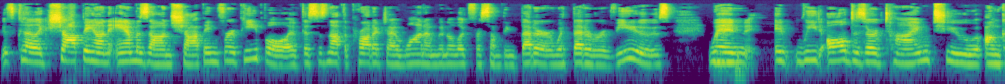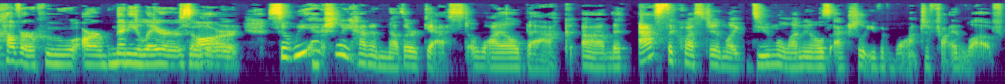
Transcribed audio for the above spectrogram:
It's kind of like shopping on Amazon, shopping for people. If this is not the product I want, I'm going to look for something better with better reviews. When it, we all deserve time to uncover who our many layers Totally. are. So we actually had another guest a while back um, that asked the question like, do millennials actually even want to find love?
